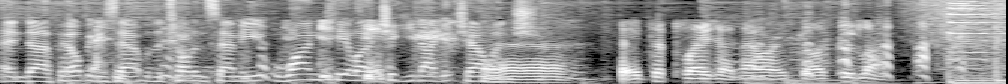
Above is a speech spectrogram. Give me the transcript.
and uh, for helping us out with the Todd and Sammy one kilo chicky nugget challenge. Uh, it's a pleasure. No worries, guys. Good luck.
